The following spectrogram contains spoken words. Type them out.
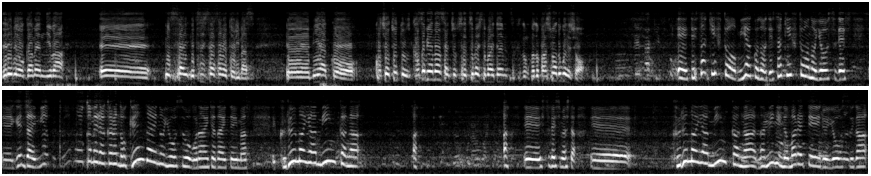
テレビの画面には、えー、映し出されております、えー、宮古こちらちょっと風見アナウンサーにちょっと説明してもらいたいんですけどもこの場所はどこでしょう？えー、出先ふ頭宮古の出先ふ頭の様子です、えー、現在宮古情報カメラからの現在の様子をご覧いただいています、えー、車や民家がああ、えー、失礼しました、えー、車や民家が波に飲まれている様子が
